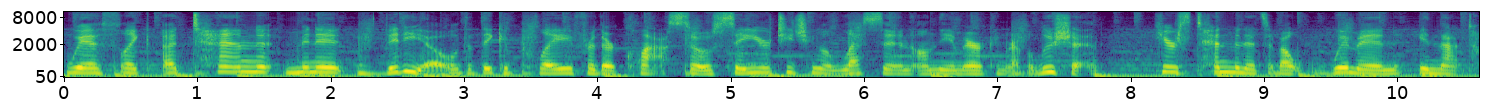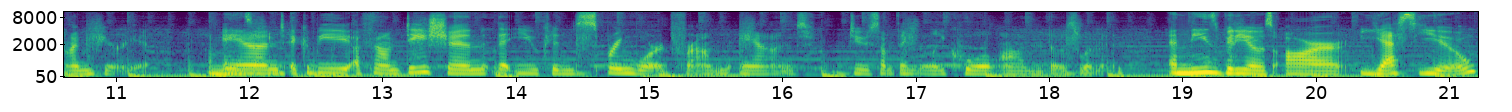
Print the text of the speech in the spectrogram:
with like a 10 minute video that they could play for their class. So, say you're teaching a lesson on the American Revolution, here's 10 minutes about women in that time period. Amazing. And it could be a foundation that you can springboard from and do something really cool on those women. And these videos are, yes, you,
